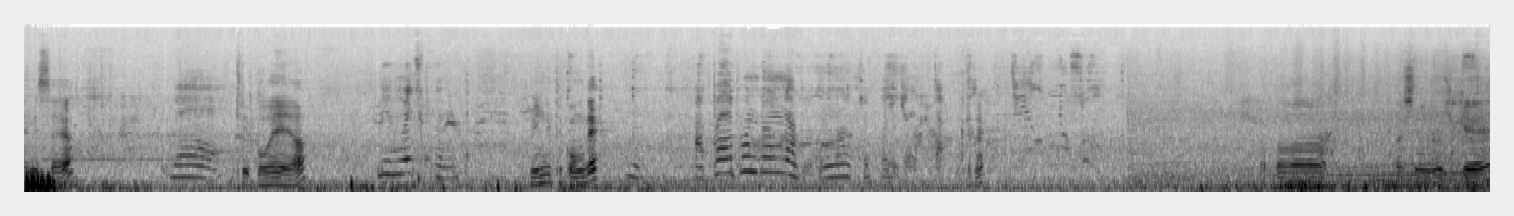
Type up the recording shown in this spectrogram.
재밌어요? 네. 그게 뭐예요? 님을 건데. 미니 특공대? 아빠 해본 돈에 무너질 건데 있다. 그래? 아빠가 맛있는 거 해줄게.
